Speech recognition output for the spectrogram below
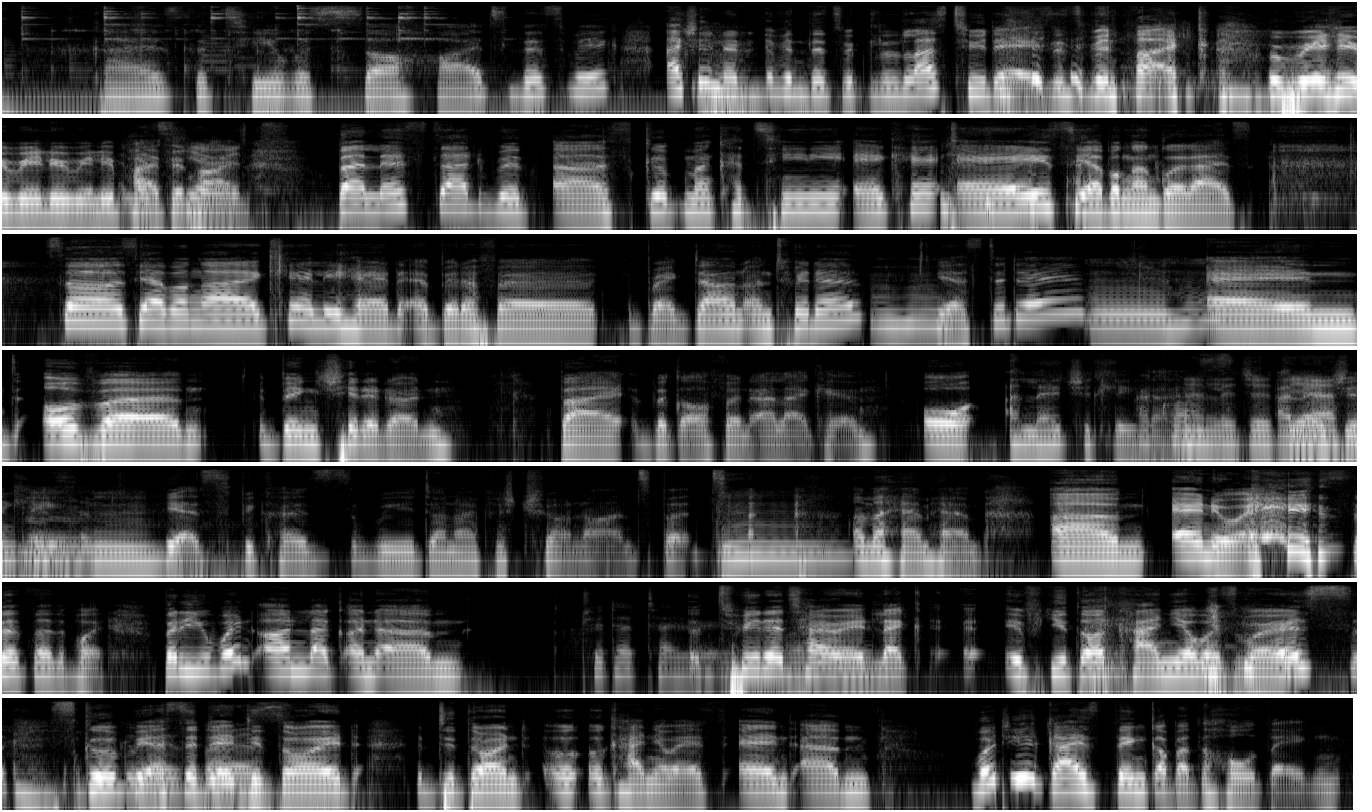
Guys, the tea was so hot this week. Actually, not even this week. The last two days, it's been like really, really, really piping hot. it. But let's start with uh, Scoop Makhathini, aka Siyabonga Ngwe, guys. So Siyabonga clearly had a bit of a breakdown on Twitter yesterday, Mm-hmm. and over being cheated on by the girlfriend. I like him. or allegedly, guys. Alleged, yeah, I think Allegedly. it's, mm, Yes, because we don't know if it's true or not, but mm. I'm a ham ham. Um, anyways, that's not the point. But he went on like on um Twitter tirade. Twitter tirade, like if you thought Kanye was worse, Scoop is yesterday worse. dethroned dethroned uh, uh, Kanye West. And um, what do you guys think about the whole thing?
